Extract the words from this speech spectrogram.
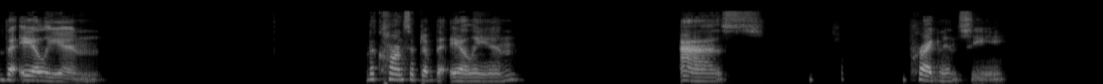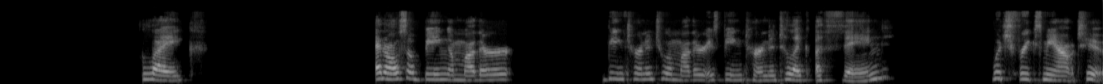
the alien, the concept of the alien as pregnancy. Like, and also being a mother, being turned into a mother is being turned into like a thing, which freaks me out too.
